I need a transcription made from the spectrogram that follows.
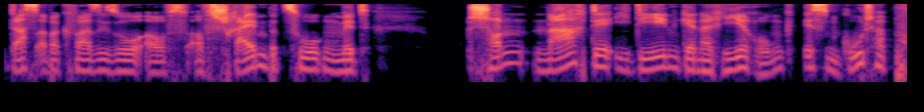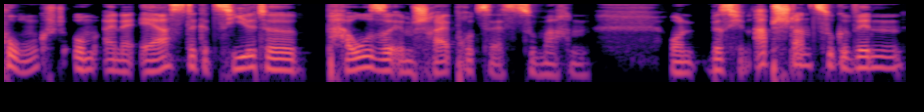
das aber quasi so aufs, aufs Schreiben bezogen mit schon nach der Ideengenerierung ist ein guter Punkt, um eine erste gezielte Pause im Schreibprozess zu machen und ein bisschen Abstand zu gewinnen,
